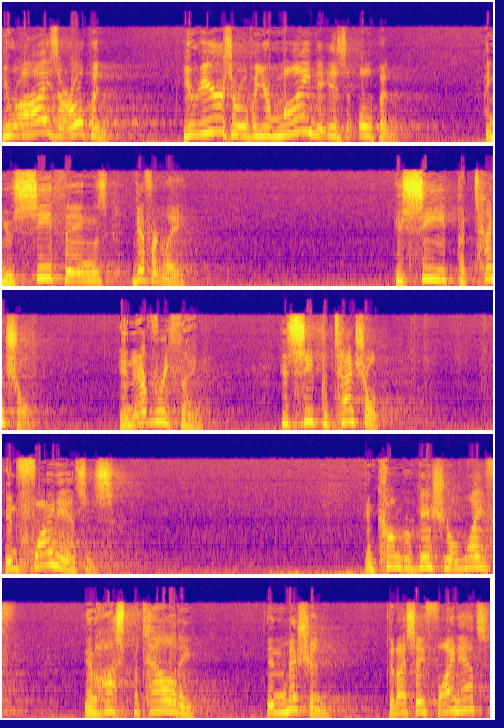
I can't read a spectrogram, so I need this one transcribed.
Your eyes are open, your ears are open, your mind is open, and you see things differently. You see potential in everything. You see potential in finances, in congregational life, in hospitality, in mission. Did I say finance?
